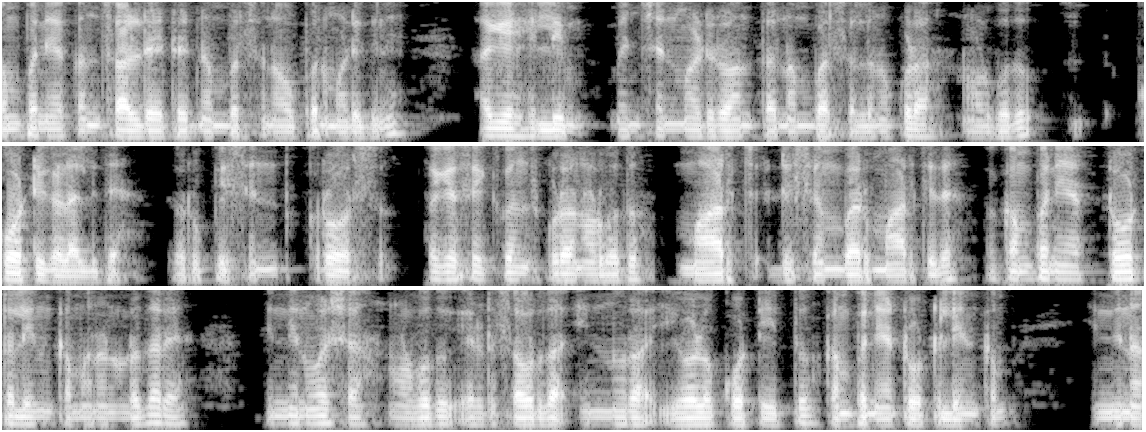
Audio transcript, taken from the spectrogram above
ಕಂಪನಿಯ ಕನ್ಸಾಲಿಡೇಟೆಡ್ ನಂಬರ್ಸ್ ಅನ್ನ ಓಪನ್ ಮಾಡಿದ್ದೀನಿ. ಹಾಗೆ ಇಲ್ಲಿ ಮೆನ್ಷನ್ ಮಾಡಿರುವಂತಹ ನಂಬರ್ಸ್ ಎಲ್ಲಾನು ಕೂಡ ನೋಡಬಹುದು ಕೋಟಿಗಳಲ್ಲಿದೆ. ರುಪೀಸ್ ಇನ್ ಕ್ರೋರ್ಸ್ ಹಾಗೆ ಸೀಕ್ವೆನ್ಸ್ ಕೂಡ ನೋಡಬಹುದು ಮಾರ್ಚ್ ಡಿಸೆಂಬರ್ ಮಾರ್ಚ್ ಇದೆ. ಕಂಪನಿಯ ಟೋಟಲ್ ಇನ್ಕಮ್ ಅನ್ನು ನೋಡಿದರೆ ಹಿಂದಿನ ವರ್ಷ ನೋಡಬಹುದು ಎರಡ್ ಸಾವಿರದ ಇನ್ನೂರ ಏಳು ಕೋಟಿ ಇತ್ತು. ಕಂಪನಿಯ ಟೋಟಲ್ ಇನ್ಕಮ್ ಹಿಂದಿನ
